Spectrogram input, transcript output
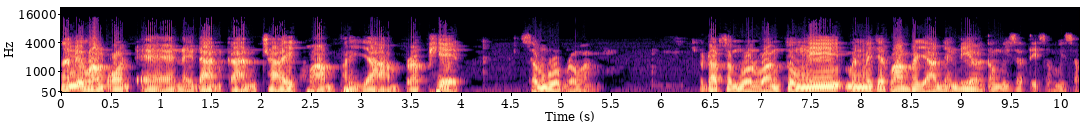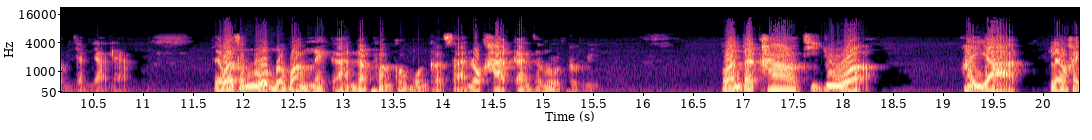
นั้นมีความอ่อนแอในด้านการใช้ความพยายามประเภทสำรวมระวัง ระดับสำรวมระวังตรงนี้มันไม่ใช่ความพยายามอย่างเดียว ต้องมีสติสมิสัมปชัญญะแล้ว แต่ว่าสำรวมระวังในการรับฟังข้อมูลข่าวสารเราขาดการสำรวมตรงนี้เพราะถ้าข่าวที่ยั่วให้อยากแล้วให้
